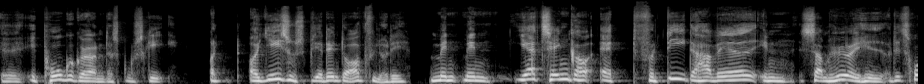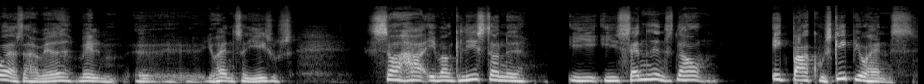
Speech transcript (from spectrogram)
øh, epokegørende, der skulle ske. Og, og Jesus bliver den, der opfylder det. Men, men jeg tænker, at fordi der har været en samhørighed, og det tror jeg altså har været mellem øh, Johannes og Jesus, så har evangelisterne i, i sandhedens navn ikke bare kunne skibe Johannes.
